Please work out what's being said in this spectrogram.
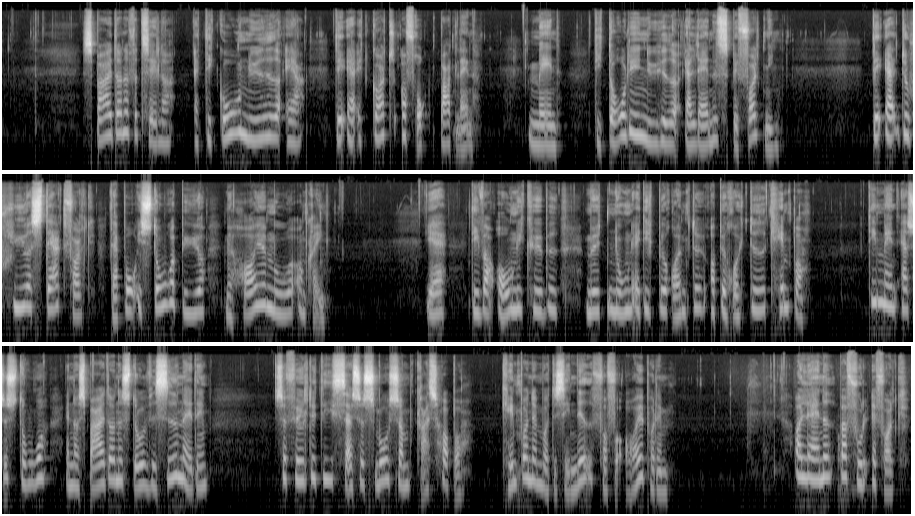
Spejderne fortæller, at de gode nyheder er, det er et godt og frugt frugtbart land. Men de dårlige nyheder er landets befolkning. Det er et uhyre stærkt folk, der bor i store byer med høje mure omkring. Ja, de var oven i købet mødt nogle af de berømte og berygtede kæmper. De mænd er så store, at når spejderne stod ved siden af dem, så følte de sig så små som græshopper. Kæmperne måtte se ned for at få øje på dem. Og landet var fuld af folk.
